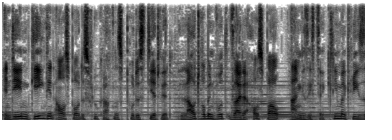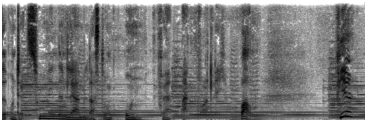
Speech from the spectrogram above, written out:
in dem gegen den Ausbau des Flughafens protestiert wird. Laut Robin Wood sei der Ausbau angesichts der Klimakrise und der zunehmenden Lärmbelastung unverantwortlich. Wow. Vier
